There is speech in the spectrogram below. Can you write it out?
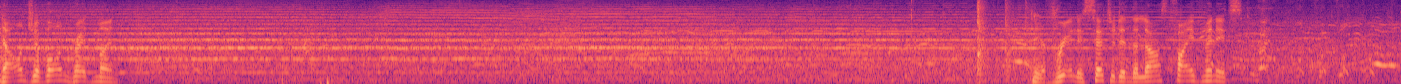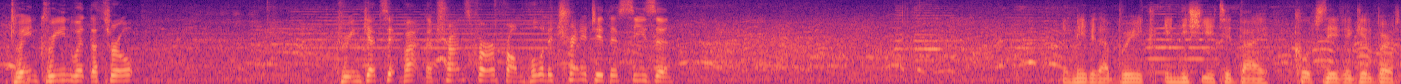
Now Javon Redmond. They have really set it in the last five minutes. Dwayne Green with the throw. Green gets it back, the transfer from Holy Trinity this season. And maybe that break initiated by Coach Xavier Gilbert,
